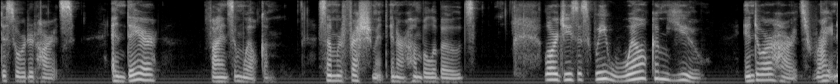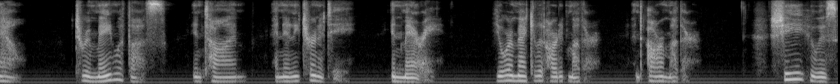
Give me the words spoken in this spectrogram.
disordered hearts, and there find some welcome, some refreshment in our humble abodes. Lord Jesus, we welcome you into our hearts right now to remain with us in time and in eternity in Mary, your immaculate hearted mother and our mother, she who is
